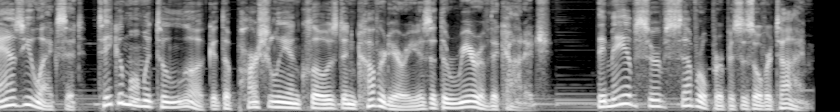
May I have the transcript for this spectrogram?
As you exit, take a moment to look at the partially enclosed and covered areas at the rear of the cottage. They may have served several purposes over time,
